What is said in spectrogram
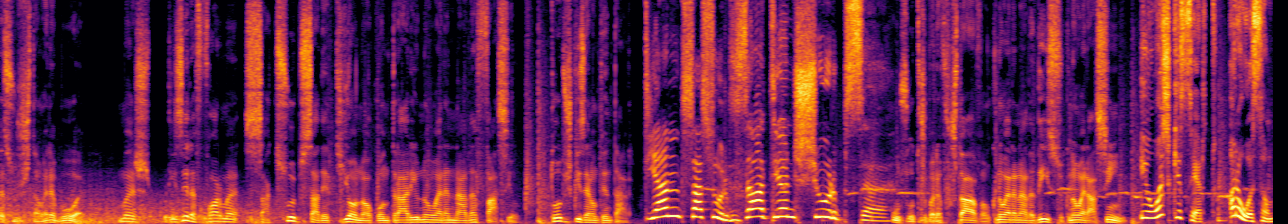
A sugestão era boa, mas dizer a forma Saxurb Sadetion ao contrário não era nada fácil. Todos quiseram tentar. Tian Sassur. Zatian Shurpsa. Os outros barafustavam, que não era nada disso, que não era assim. Eu acho que é certo. Ora, ouçam.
